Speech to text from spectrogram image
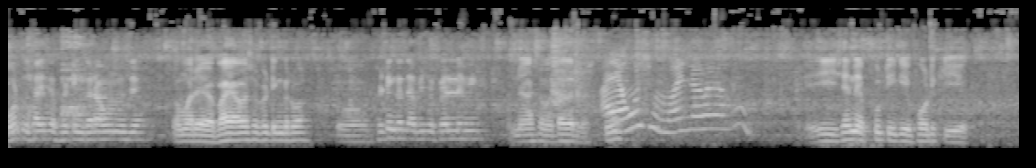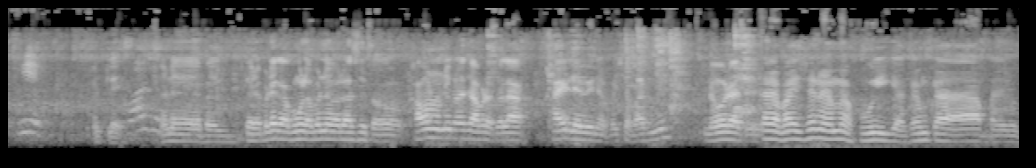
મોટું થાય છે ફિટિંગ કરાવવાનું છે. તો અમારે ભાઈ આવે છે ફિટિંગ કરવા. તો ફિટિંગ કરતા પછી પહેરી લેવી. અને આ સમય તગર એ છે ને ફૂટી ગઈ ફોડકી એક. એટલે. અને ભાઈ ઘરે બટેકા ભૂંગળા બનાવેલા છે તો ખાવાનું નીકળે છે આપણે પેલા ખાઈ લેવી ને પછી બાદની નવરાત્રી. અરે ભાઈ છે ને અમે હુઈ ગયા. કેમ કે આ ભાઈ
